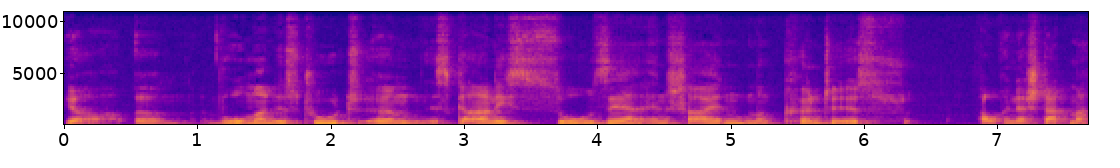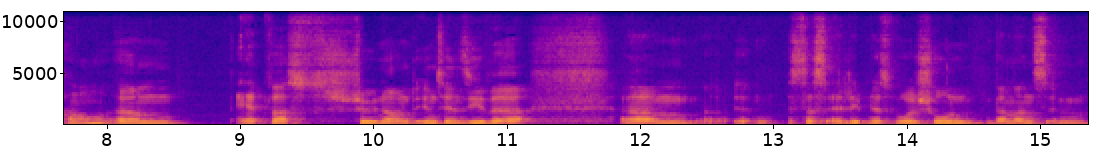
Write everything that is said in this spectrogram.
Ja, ähm, wo man es tut, ähm, ist gar nicht so sehr entscheidend. Man könnte es auch in der Stadt machen, ähm, etwas schöner und intensiver ähm, ist das Erlebnis wohl schon, wenn man es im,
